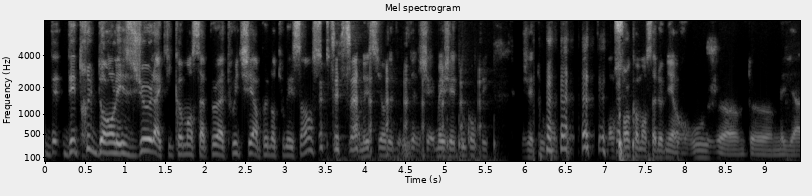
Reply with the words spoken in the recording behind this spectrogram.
des, des trucs dans les yeux là qui commencent un peu à twitcher un peu dans tous les sens. c'est ça. De- mais j'ai tout compris. J'ai tout compris. Mon sang commence à devenir rouge, euh, de- mais il y a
